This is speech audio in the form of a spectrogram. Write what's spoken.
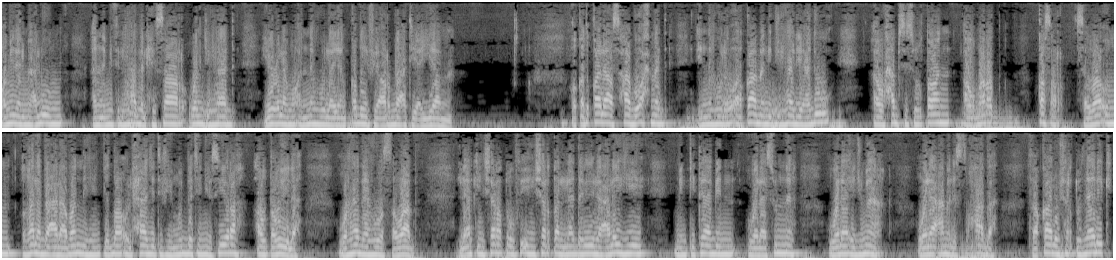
ومن المعلوم أن مثل هذا الحصار والجهاد يعلم أنه لا ينقضي في أربعة أيام. وقد قال أصحاب أحمد إنه لو أقام لجهاد عدو أو حبس سلطان أو مرض قصر سواء غلب على ظنه انقضاء الحاجة في مدة يسيرة أو طويلة وهذا هو الصواب. لكن شرطوا فيه شرطا لا دليل عليه من كتاب ولا سنة ولا إجماع ولا عمل الصحابة فقالوا شرط ذلك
